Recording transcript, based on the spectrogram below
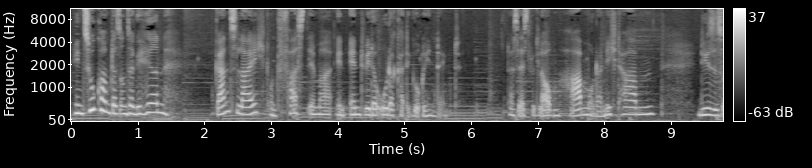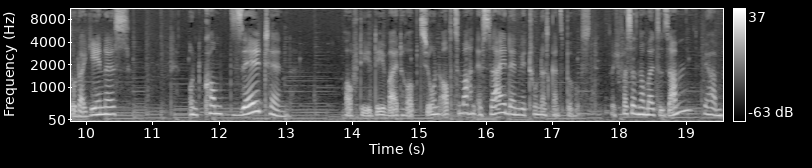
Hinzu kommt, dass unser Gehirn ganz leicht und fast immer in Entweder-Oder-Kategorien denkt. Das heißt, wir glauben haben oder nicht haben, dieses oder jenes und kommt selten auf die Idee, weitere Optionen aufzumachen, es sei denn, wir tun das ganz bewusst. So, ich fasse das nochmal zusammen. Wir haben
